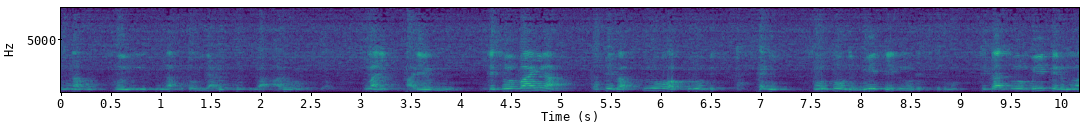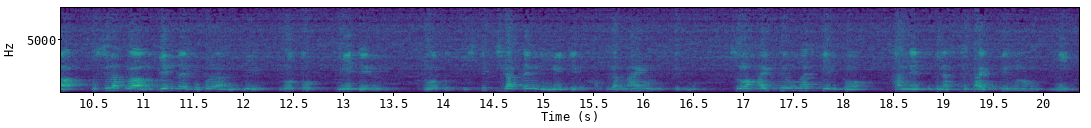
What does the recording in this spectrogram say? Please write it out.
そんな、そういうふうなことをやる時があるのですよ。つまり、あり得る。で、その場合には、例えば、苦労は苦労で確かにその通り見えているのですけども、それからその見えているのは、おそらくは、あの、現在僕らが見ている苦労と、見えている苦労と、そして違ったように見えているはずがないのですけども、その背景をなしているその観念的な世界っていうものに、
